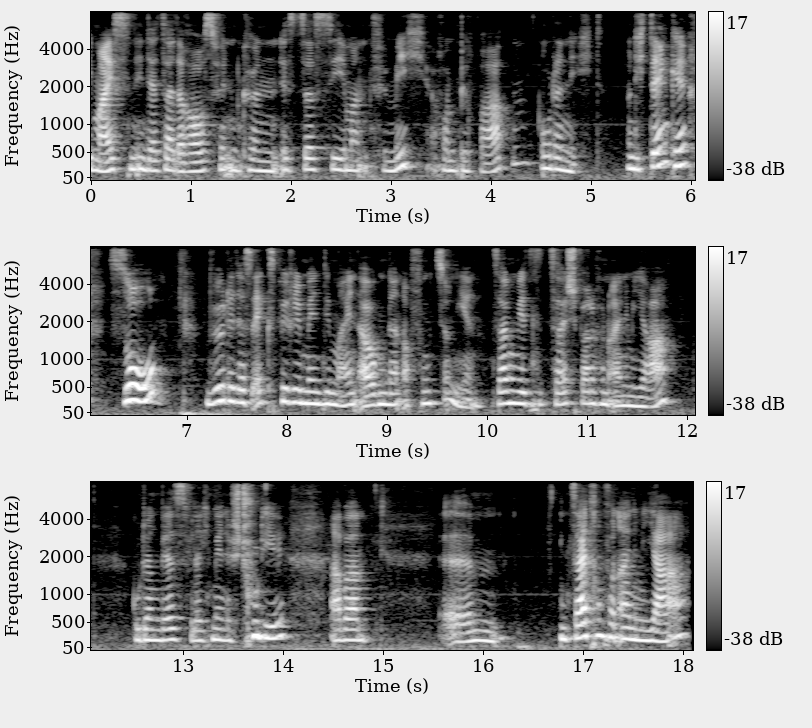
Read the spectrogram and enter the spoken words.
die meisten in der Zeit herausfinden können, ist das jemand für mich, auch im Privaten oder nicht. Und ich denke, so würde das Experiment in meinen Augen dann auch funktionieren. Sagen wir jetzt eine Zeitspanne von einem Jahr. Gut, dann wäre es vielleicht mehr eine Studie, aber ähm, im Zeitraum von einem Jahr,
